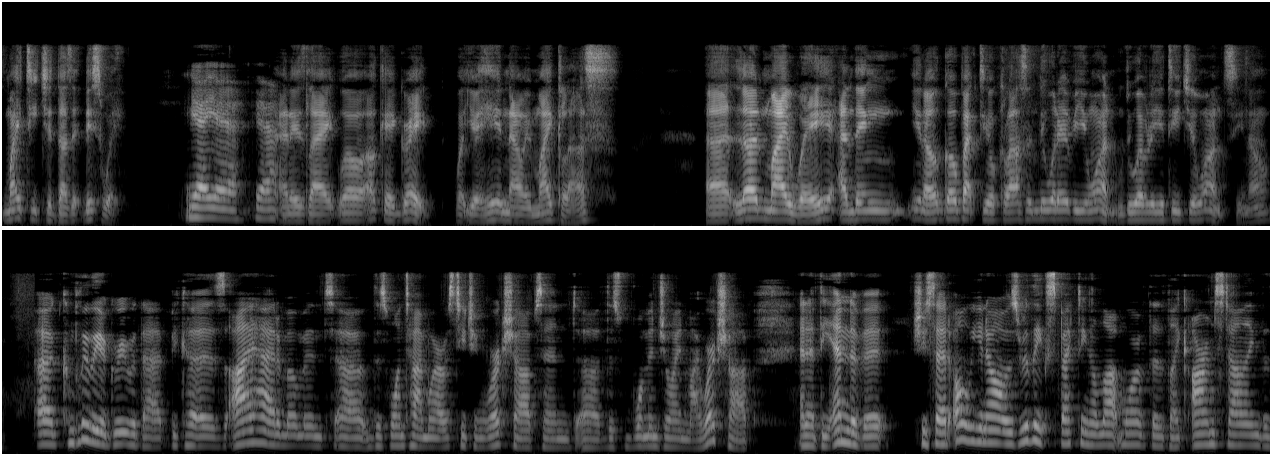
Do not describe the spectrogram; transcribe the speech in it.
my teacher does it this way," Yeah, yeah, yeah. and it's like, "Well, okay, great, but you're here now in my class." Uh, learn my way and then you know go back to your class and do whatever you want do whatever your teacher wants you know I completely agree with that because I had a moment uh, this one time where I was teaching workshops and uh, this woman joined my workshop, and at the end of it, she said, "Oh, you know, I was really expecting a lot more of the like arm styling, the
